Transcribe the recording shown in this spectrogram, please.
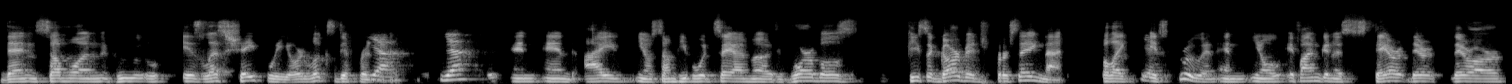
than someone who is less shapely or looks different. Yeah. Yeah. And and I, you know, some people would say I'm a horrible piece of garbage for saying that. But like yeah. it's true. And and you know, if I'm gonna stare there there are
